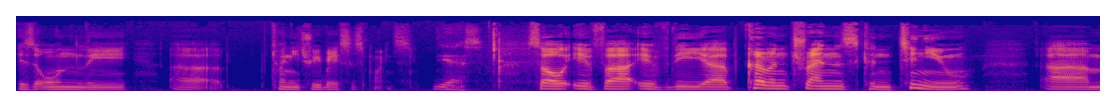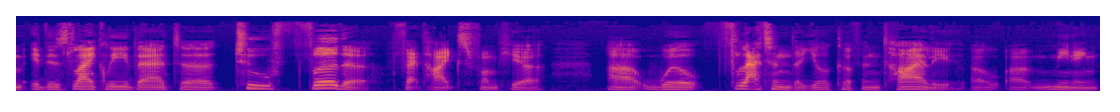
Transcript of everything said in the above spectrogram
is only uh, 23 basis points. Yes. So if uh, if the uh, current trends continue, um, it is likely that uh, two further Fed hikes from here uh, will flatten the yield curve entirely, uh, uh, meaning.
